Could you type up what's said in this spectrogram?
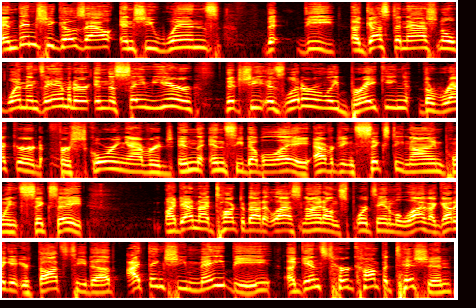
And then she goes out and she wins the the Augusta National Women's Amateur in the same year that she is literally breaking the record for scoring average in the NCAA, averaging 69.68. My dad and I talked about it last night on Sports Animal Live. I got to get your thoughts, T Dub. I think she may be against her competition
